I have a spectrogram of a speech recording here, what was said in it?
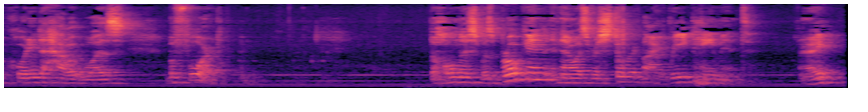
according to how it was before. The wholeness was broken, and now it's restored by repayment. All right?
